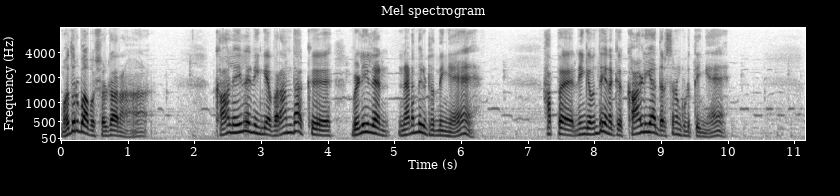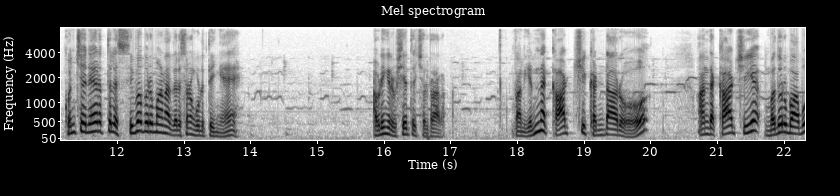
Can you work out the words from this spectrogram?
மதுர்பாபு சொல்கிறாராம் காலையில் நீங்கள் வராந்தாக்கு வெளியில் நடந்துக்கிட்டு இருந்தீங்க. அப்போ நீங்கள் வந்து எனக்கு காளியாக தரிசனம் கொடுத்தீங்க. கொஞ்ச நேரத்தில் சிவபெருமானா தரிசனம் கொடுத்தீங்க. அப்படிங்கிற விஷயத்தை சொல்கிறாராம் தான் என்ன காட்சி கண்டாரோ அந்த காட்சியை மதுர் பாபு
